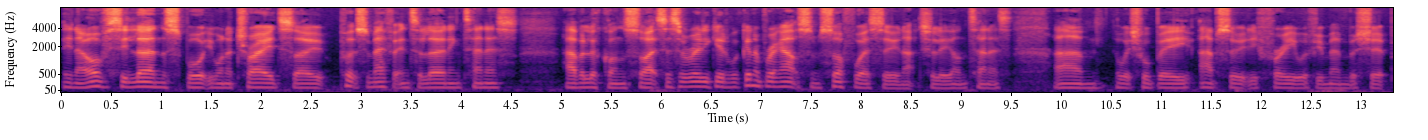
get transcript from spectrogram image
you know, obviously learn the sport you want to trade, so put some effort into learning tennis have a look on sites. It's a really good. We're going to bring out some software soon, actually, on tennis, um, which will be absolutely free with your membership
